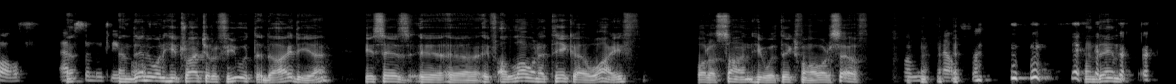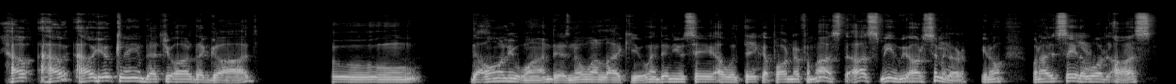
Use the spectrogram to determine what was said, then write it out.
false. Absolutely And false. then when he tried to refute the idea, he says, uh, uh, if Allah want to take a wife or a son, he will take from ourselves. from himself. And then how how how you claim that you are the God who the only one, there's no one like you, and then you say, oh, I will take a partner from us. The us mean we are similar. You know, when I say the word us,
